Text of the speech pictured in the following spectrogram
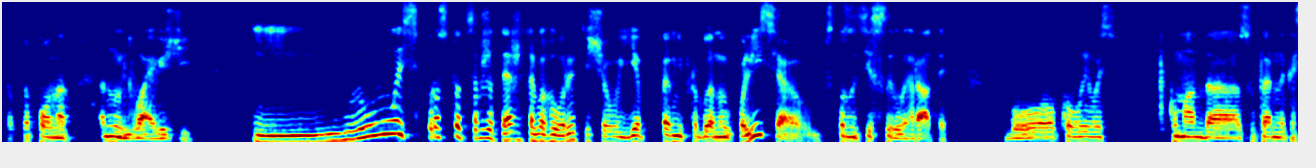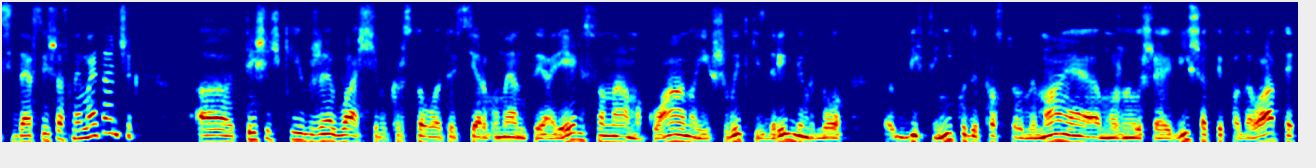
тобто понад 0,2 VG. І ну ось просто це вже теж треба говорити, що є певні проблеми у Полісся з позиції сили грати. Бо коли ось команда суперника сідає в свій шафний майданчик, а, трішечки вже важче використовувати ці аргументи Аріельсона, Макуано, і швидкість, дріблінг, бо бігти нікуди просто немає, можна лише вішати, подавати.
